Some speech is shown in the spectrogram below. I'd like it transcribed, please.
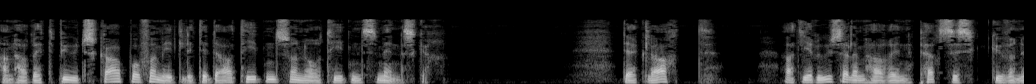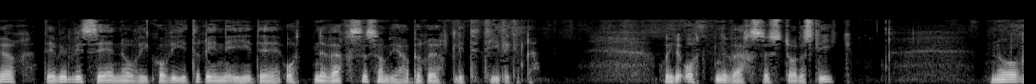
han har et budskap å formidle til datidens og nåtidens mennesker. Det er klart at Jerusalem har en persisk guvernør, det vil vi se når vi går videre inn i det åttende verset som vi har berørt litt tidligere. Og i det åttende verset står det slik:" Når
